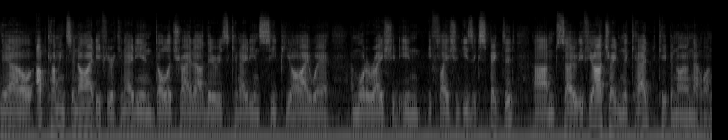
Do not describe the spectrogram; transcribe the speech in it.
Now, upcoming tonight, if you're a Canadian dollar trader, there is Canadian CPI where a moderation in inflation is expected. Um, so if you are trading the CAD, keep an eye on that one.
